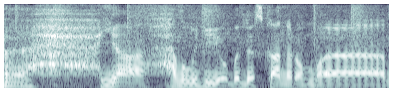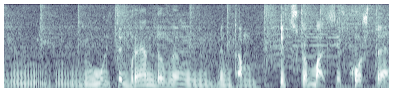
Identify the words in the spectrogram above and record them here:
Е, Я володію ОБД-сканером е, мультибрендовим, він там під 100 баксів коштує.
